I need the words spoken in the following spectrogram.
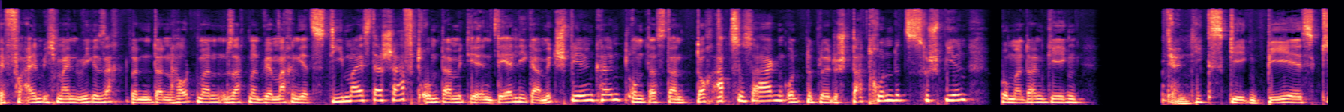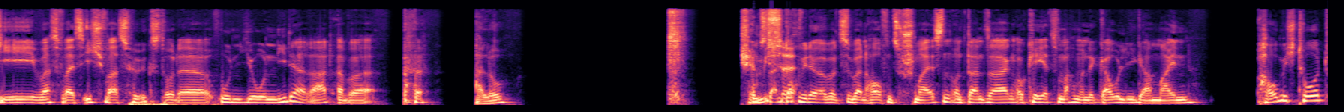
Ja, vor allem, ich meine, wie gesagt, dann, dann haut man, sagt man, wir machen jetzt die Meisterschaft, um damit ihr in der Liga mitspielen könnt, um das dann doch abzusagen und eine blöde Stadtrunde zu spielen, wo man dann gegen ja nix gegen BSG, was weiß ich was, Höchst oder Union Niederrad, aber äh, hallo? Um es dann doch wieder über, über den Haufen zu schmeißen und dann sagen, okay, jetzt machen wir eine Gauliga Main, hau mich tot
